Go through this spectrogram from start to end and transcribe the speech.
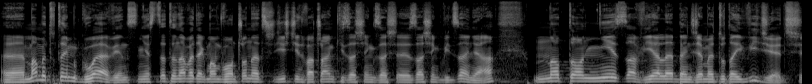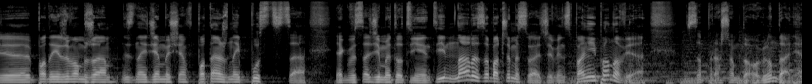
e, mamy tutaj mgłę, więc niestety nawet jak mam włączone 32 czanki zasięg, zasięg, zasięg widzenia, no to nie za wiele będziemy tutaj widzieć. E, podejrzewam, że znajdziemy się w potężnej pustce, jak wysadzimy to TNT, no ale zobaczymy, słuchajcie, więc panie i panowie, zapraszam do oglądania.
